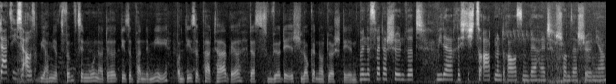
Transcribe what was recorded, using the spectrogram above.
da ziehe ich sie aus. Wir haben jetzt 15 Monate diese Pandemie und diese paar Tage, das würde ich locker noch durchstehen. Wenn das Wetter schön wird, wieder richtig zu atmen draußen, wäre halt schon sehr schön, ja.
